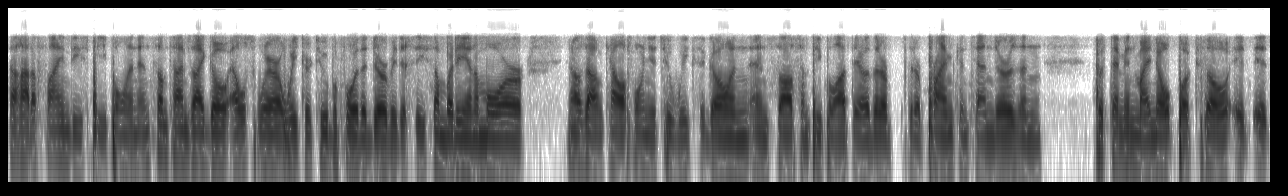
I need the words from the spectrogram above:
to how to find these people, and and sometimes I go elsewhere a week or two before the Derby to see somebody in a more I was out in California two weeks ago and, and saw some people out there that are that are prime contenders and put them in my notebook. So it it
